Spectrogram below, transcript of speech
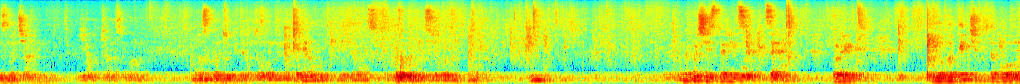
Звичайно. Я одразу вам розкладу підготовлений матеріал, який для вас підготовлений сьогодні. На першій сторінці це проєкт логотипчик такого.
